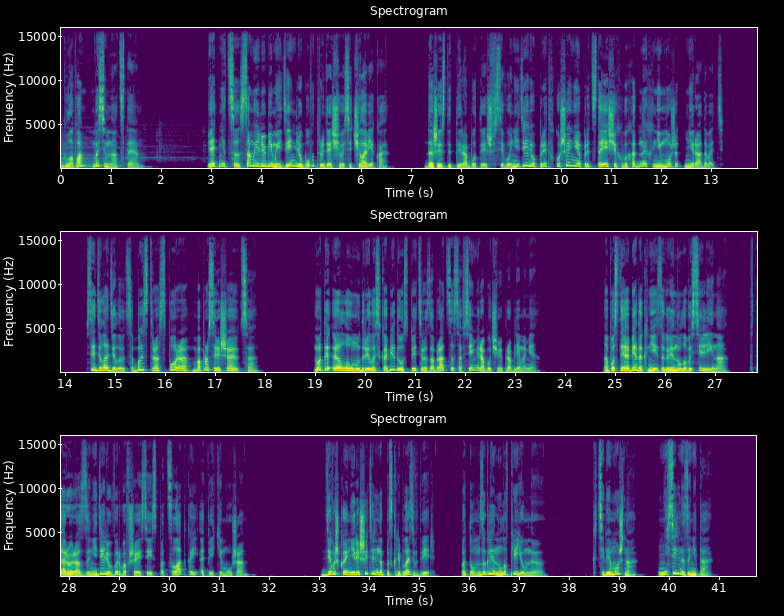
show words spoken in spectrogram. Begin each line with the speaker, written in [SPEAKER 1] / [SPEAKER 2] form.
[SPEAKER 1] Глава 18. Пятница – самый любимый день любого трудящегося человека. Даже если ты работаешь всего неделю, предвкушение предстоящих выходных не может не радовать. Все дела делаются быстро, споро, вопросы решаются. Вот и Элла умудрилась к обеду успеть разобраться со всеми рабочими проблемами. А после обеда к ней заглянула Василина, второй раз за неделю вырвавшаяся из-под сладкой опеки мужа. Девушка нерешительно поскреблась в дверь. Потом заглянула в приемную. «К тебе можно? Не сильно занята?»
